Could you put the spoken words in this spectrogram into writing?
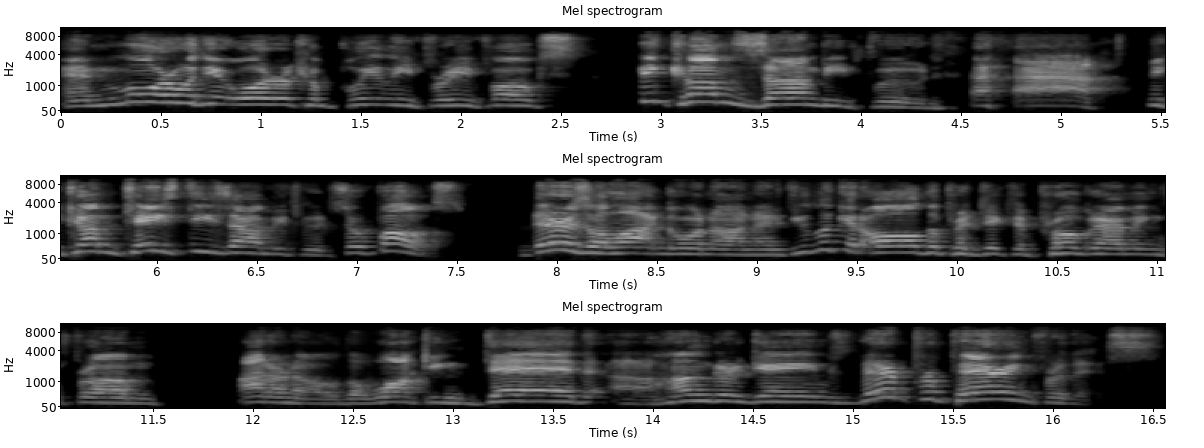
And more with your order completely free, folks. Become zombie food. Become tasty zombie food. So, folks, there's a lot going on. And if you look at all the predictive programming from, I don't know, The Walking Dead, uh, Hunger Games, they're preparing for this.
